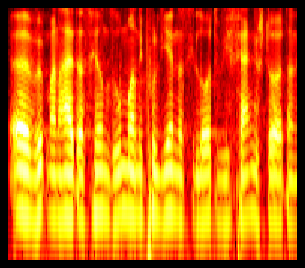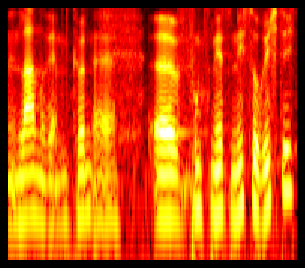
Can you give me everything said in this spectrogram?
äh, wird man halt das Hirn so manipulieren, dass die Leute wie ferngesteuert dann in den Laden rennen können. Äh, funktionierte nicht so richtig.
